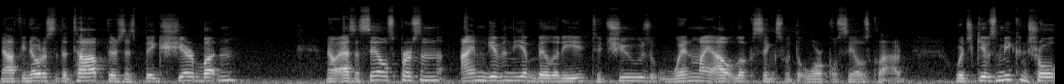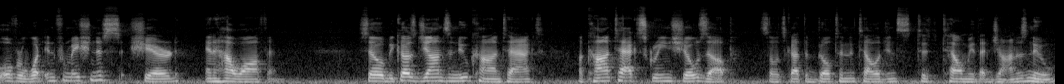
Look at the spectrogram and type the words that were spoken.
Now, if you notice at the top, there's this big share button. Now, as a salesperson, I'm given the ability to choose when my Outlook syncs with the Oracle Sales Cloud which gives me control over what information is shared and how often. So because John's a new contact, a contact screen shows up, so it's got the built-in intelligence to tell me that John is new.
